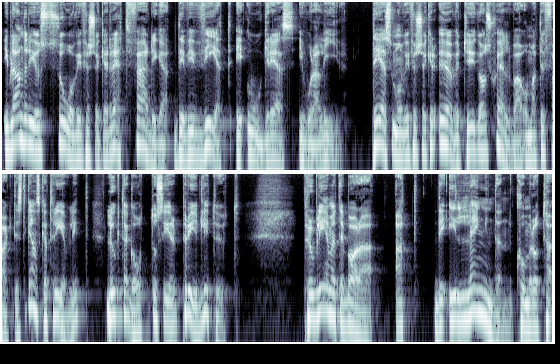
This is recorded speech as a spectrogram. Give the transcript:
Ibland är det just så vi försöker rättfärdiga det vi vet är ogräs i våra liv. Det är som om vi försöker övertyga oss själva om att det faktiskt är ganska trevligt, luktar gott och ser prydligt ut. Problemet är bara att det i längden kommer att ta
